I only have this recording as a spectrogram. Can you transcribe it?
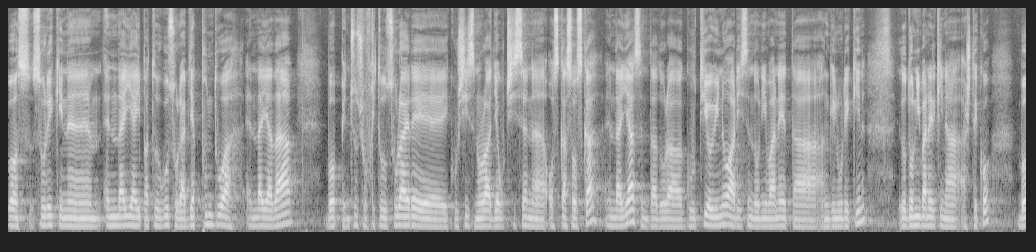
Boz, zurekin eh, endaia ipatu dugu, zure abia puntua endaia da, Bo, pentsu sufritu duzula ere ikusiz nola jautsi zen uh, oska-zoska endaia, zenta dola guti oino ari zen Donibane eta Angelurekin, edo Donibanerekin hasteko. Bo,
